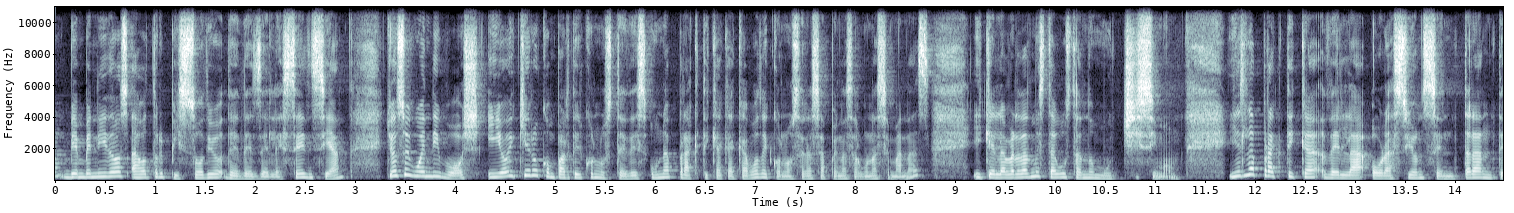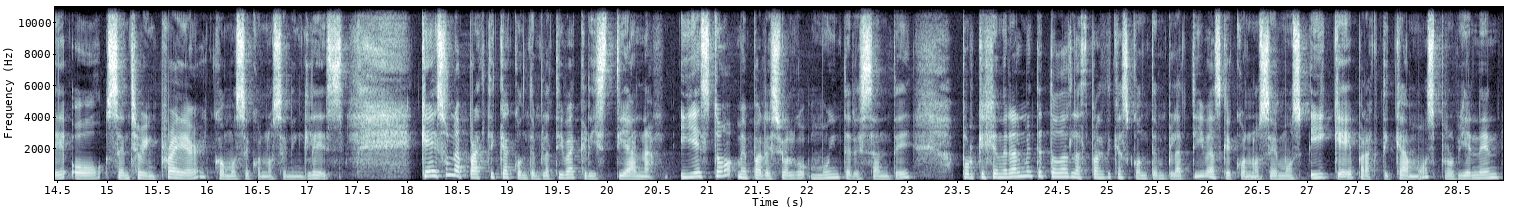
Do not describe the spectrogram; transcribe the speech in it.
Bienvenidos a otro episodio de Desde la Esencia. Yo soy Wendy Bosch y hoy quiero compartir con ustedes una práctica que acabo de conocer hace apenas algunas semanas y que la verdad me está gustando muchísimo. Y es la práctica de la oración centrante o centering prayer, como se conoce en inglés que es una práctica contemplativa cristiana. Y esto me pareció algo muy interesante porque generalmente todas las prácticas contemplativas que conocemos y que practicamos provienen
